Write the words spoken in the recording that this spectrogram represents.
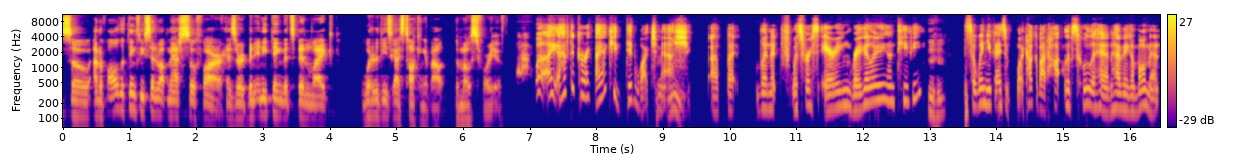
So, out of all the things we've said about MASH so far, has there been anything that's been like, what are these guys talking about the most for you? Well, I have to correct. I actually did watch MASH, mm. uh, but when it was first airing regularly on TV. Mm-hmm. So when you guys talk about Hot Lips Houlihan having a moment,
